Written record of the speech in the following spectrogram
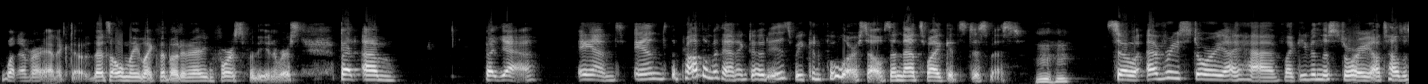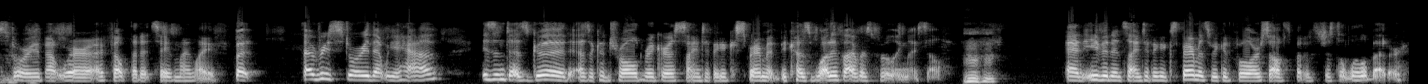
whatever anecdote, that's only like the motivating force for the universe. But um, but yeah, and and the problem with anecdote is we can fool ourselves, and that's why it gets dismissed. Mm-hmm. So every story I have, like even the story, I'll tell the story about where I felt that it saved my life. But every story that we have isn't as good as a controlled, rigorous scientific experiment because what if I was fooling myself? Mm-hmm. And even in scientific experiments, we could fool ourselves, but it's just a little better.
